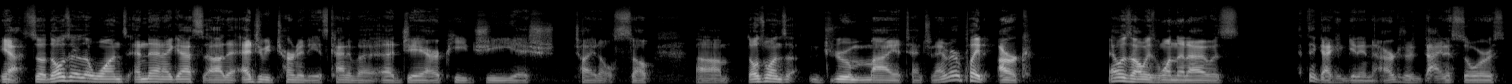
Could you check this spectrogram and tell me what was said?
yeah so those are the ones and then i guess uh the edge of eternity is kind of a, a jrpg-ish title so um those ones drew my attention i never played ark that was always one that i was i think i could get into ark there's dinosaurs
